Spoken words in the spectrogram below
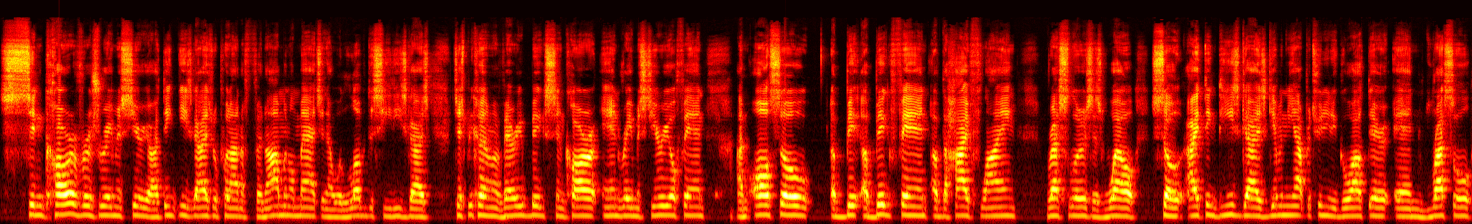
Sin Cara versus Rey Mysterio. I think these guys will put on a phenomenal match, and I would love to see these guys just because I'm a very big Sin Cara and Rey Mysterio fan. I'm also a big a big fan of the high flying wrestlers as well. So I think these guys, given the opportunity to go out there and wrestle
